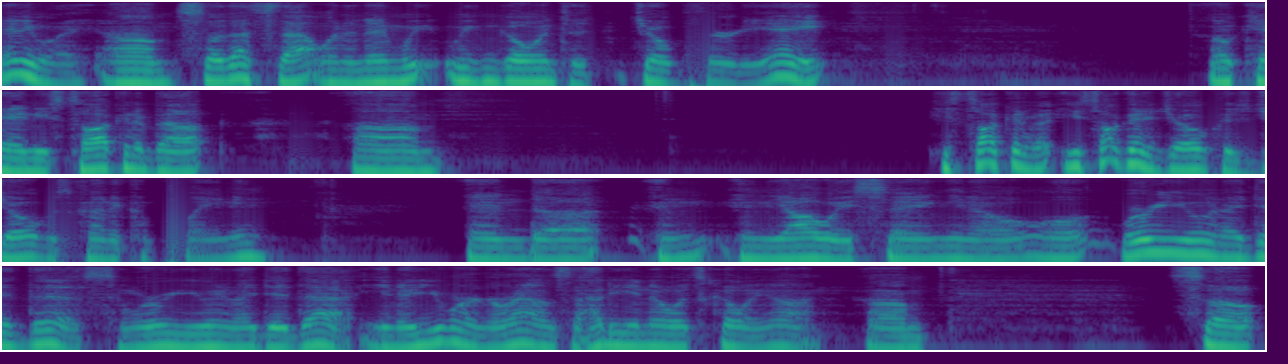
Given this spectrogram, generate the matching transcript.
Anyway, um, so that's that one, and then we, we can go into Job 38. Okay, and he's talking about um, he's talking about he's talking to Job because Job was kind of complaining, and uh, and and Yahweh's saying, you know, well, where were you when I did this, and where were you when I did that? You know, you weren't around, so how do you know what's going on? Um, so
